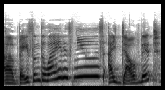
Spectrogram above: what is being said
uh, based on the latest news, I doubt it.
